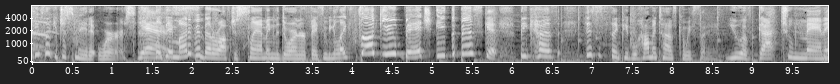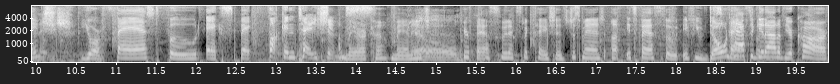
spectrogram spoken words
seems like it just made it worse. Yeah. Like they might have been better off just slamming the door in her face and being like, fuck you, bitch, eat the biscuit. Because this is the thing, people, how many times can we say it? You have got to manage, your fast food expect expectations. America, manage Hello. your fast food expectations. Just manage. Uh, it's fast food. If you don't have to get out of your car,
